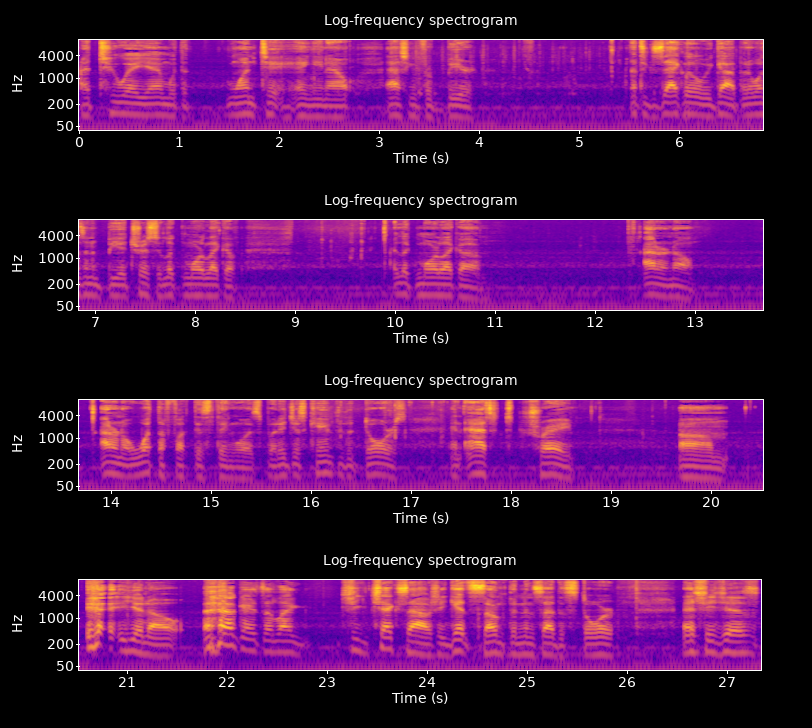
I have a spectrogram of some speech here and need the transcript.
at 2 a.m. with the one tit hanging out asking for beer. That's exactly what we got, but it wasn't a Beatrice. It looked more like a. It looked more like a. I don't know. I don't know what the fuck this thing was, but it just came through the doors and asked Trey. Um, you know, okay, so like she checks out, she gets something inside the store, and she just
